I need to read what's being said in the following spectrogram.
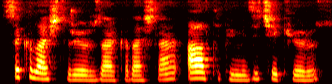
Sıkılaştırıyoruz arkadaşlar. Alt ipimizi çekiyoruz.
